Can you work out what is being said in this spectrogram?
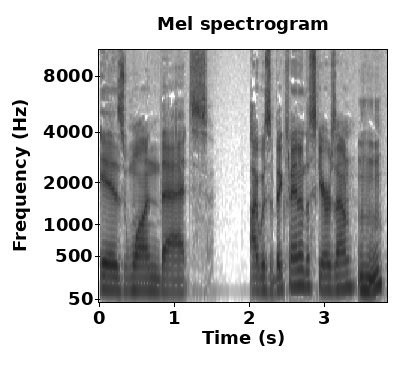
is one that I was a big fan of the Scare Zone. Mm-hmm.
